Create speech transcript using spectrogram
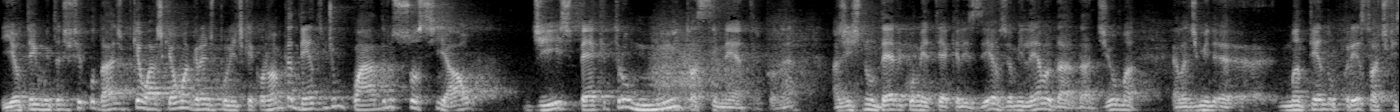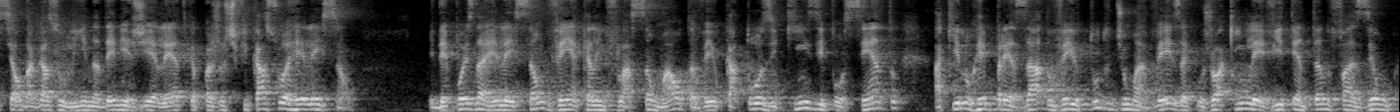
E eu tenho muita dificuldade, porque eu acho que é uma grande política econômica dentro de um quadro social de espectro muito assimétrico. Né? A gente não deve cometer aqueles erros. Eu me lembro da, da Dilma, ela diminu... Eh, mantendo o preço artificial da gasolina, da energia elétrica, para justificar a sua reeleição. E depois da reeleição vem aquela inflação alta, veio 14%, 15%, aquilo represado veio tudo de uma vez, o Joaquim Levi tentando fazer um,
